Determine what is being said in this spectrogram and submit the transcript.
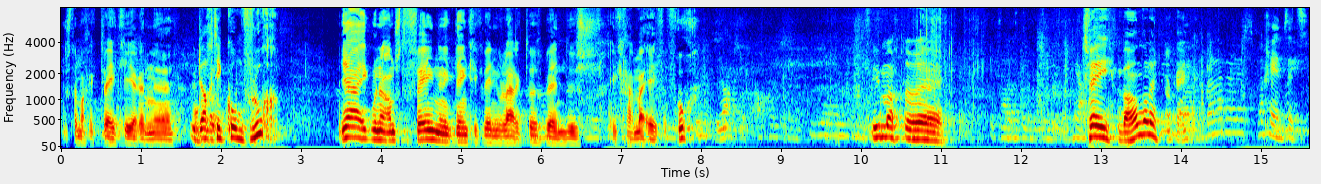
Dus dan mag ik twee keer een... Uh... U dacht, ik kom vroeg? Ja, ik moet naar Amstelveen en ik denk, ik weet niet hoe laat ik terug ben. Dus ik ga maar even vroeg. U mag er uh, twee behandelen. Oké. Okay. Begint het,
